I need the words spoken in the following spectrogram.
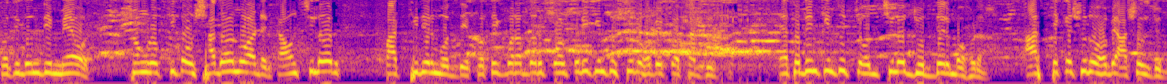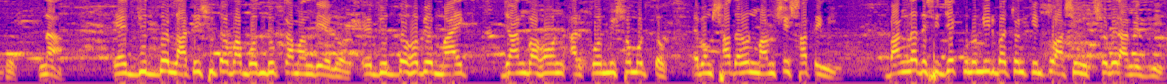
প্রতিদ্বন্দ্বী মেয়র, সংরক্ষিত ও সাধারণ ওয়ার্ডের কাউন্সিলর প্রার্থীদের মধ্যে প্রতীক বরাদ্দর পরপরই কিন্তু শুরু হবে প্রচার যুদ্ধ। এতদিন কিন্তু চলছিল যুদ্ধের মহড়া। আজ থেকে শুরু হবে আসল যুদ্ধ। না এর যুদ্ধ লাঠি সুতা বা বন্দুক কামান দিয়ে নয় এর যুদ্ধ হবে মাইক যানবাহন আর কর্মী সমর্থক এবং সাধারণ মানুষের সাথে নিয়ে। বাংলাদেশে যে কোনো নির্বাচন কিন্তু আসে উৎসবের আমেজ নিয়ে।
